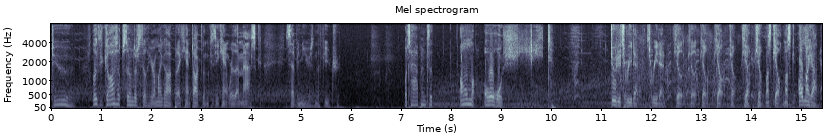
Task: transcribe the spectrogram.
Dude. Look, the gossip stones are still here. Oh my god, but I can't talk to them because you can't wear that mask seven years in the future. What's happened to... Oh my... Oh, shit. Dude, it's a redead. It's a redead. Kill it, kill it, kill it, kill it, kill, kill, kill. Must kill, must kill. Oh my god.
